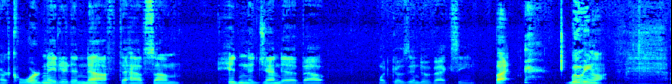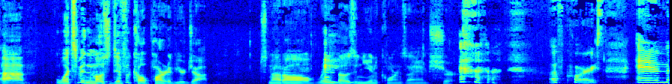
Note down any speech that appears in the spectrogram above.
are coordinated enough to have some hidden agenda about what goes into a vaccine. But moving on, uh, what's been the most difficult part of your job? It's not all rainbows and unicorns, I am sure. of course. Um,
